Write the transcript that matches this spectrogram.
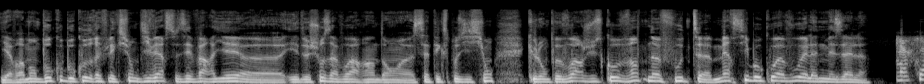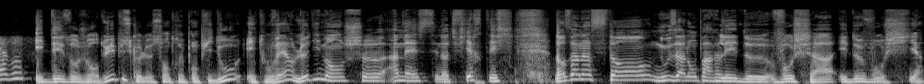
il y a vraiment beaucoup beaucoup de réflexions diverses et variées et de choses à voir hein, dans cette exposition que l'on peut voir jusqu'au 29 août. Merci beaucoup à vous, Hélène Mézel. Merci à vous. Et dès aujourd'hui, puisque le centre Pompidou est ouvert le dimanche à Metz, c'est notre fierté. Dans un instant, nous allons parler de vos chats et de vos chiens.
